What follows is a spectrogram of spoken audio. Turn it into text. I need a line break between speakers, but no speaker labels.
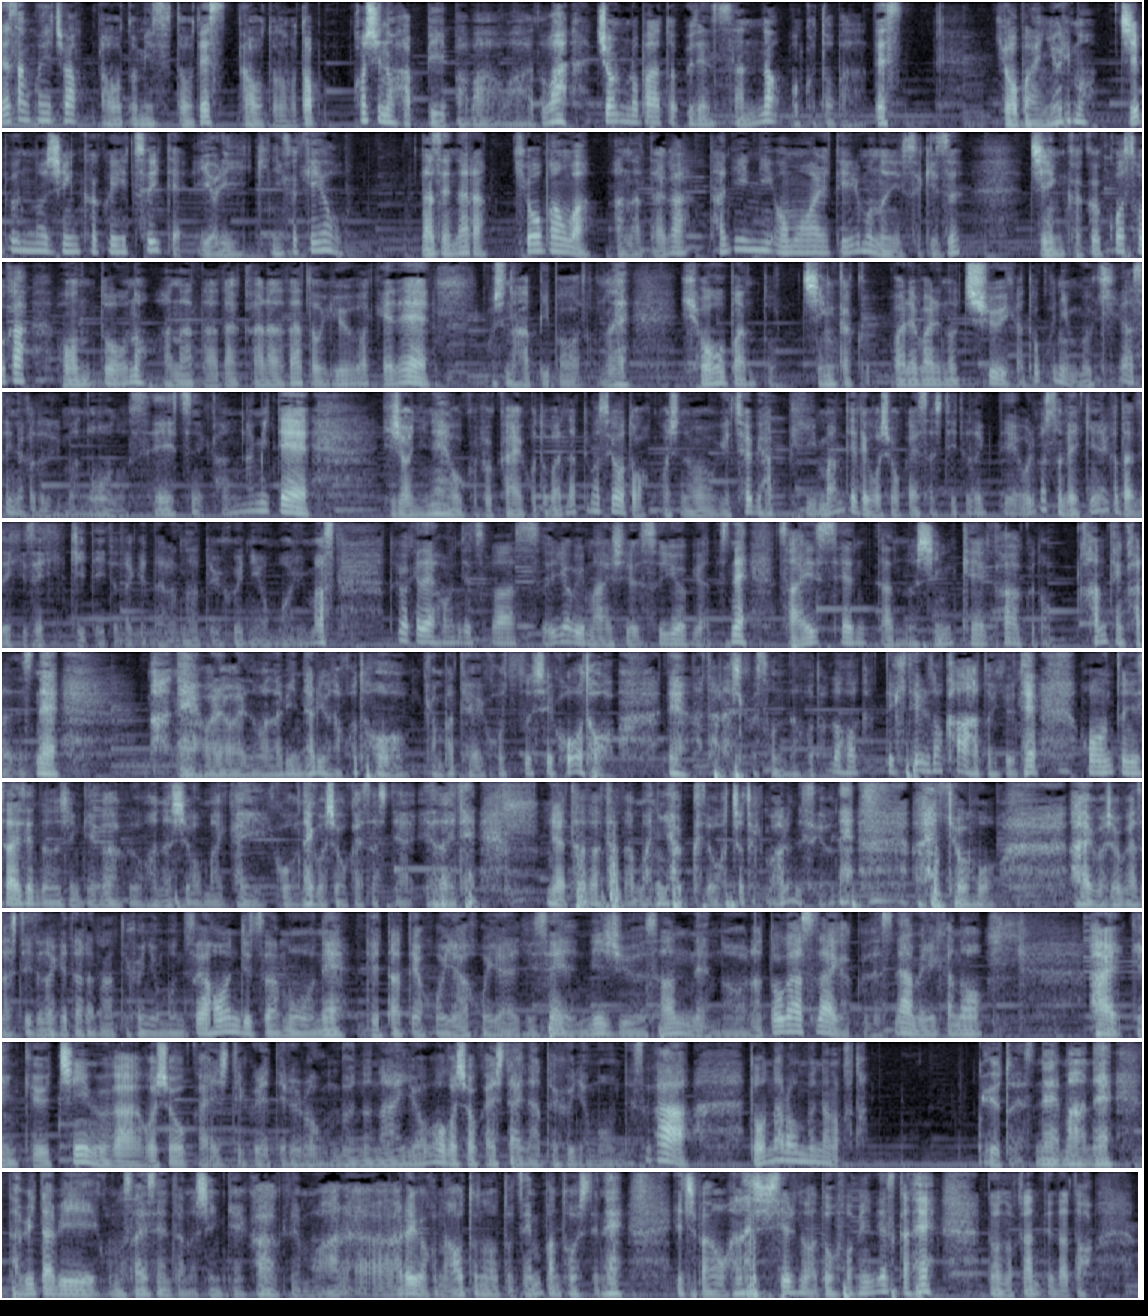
皆さんこんにちは。青戸水戸です。青戸の音今週のハッピーパワーワードはジョン・ロバート・ウデンさんのお言葉です。評判よりも自分の人格についてより気にかけよう。なぜなら評判はあなたが他人に思われているものに過ぎず人格こそが本当のあなただからだというわけで星のハッピーパワーとかのね評判と人格我々の注意がどこに向きやすいのかという、まあ、脳の性質に鑑みて非常にね奥深い言葉になってますよと今週の月曜日ハッピーマンデーでご紹介させていただいておりますので気になる方はぜひぜひ聞いていただけたらなというふうに思います。というわけで本日は水曜日毎週水曜日はですね最先端の神経科学の観点からですねまあね、我々の学びになるようなことを頑張って考察していこうと、ね、新しくそんなことが分かってきているのかというね、本当に最先端の神経科学のお話を毎回こうね、ご紹介させていただいて、いや、ただただマニアックで終わっちゃう時もあるんですけどね。はい、今日も、はい、ご紹介させていただけたらなというふうに思うんですが、本日はもうね、出たてほやほや2023年のラトガース大学ですね、アメリカのはい、研究チームがご紹介してくれている論文の内容をご紹介したいなというふうに思うんですが、どんな論文なのかと。言うとですね、まあね、たびたびこの最先端の神経科学でもある、あるいはこのアウトノート全般通してね、一番お話ししているのはドーパミンですかね。脳の観点だと、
